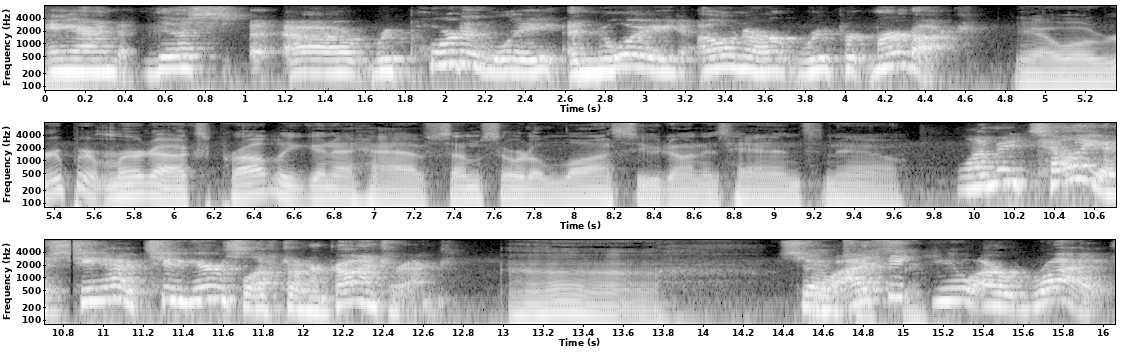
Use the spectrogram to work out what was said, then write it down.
and this uh, reportedly annoyed owner, Rupert Murdoch. Yeah, well, Rupert Murdoch's probably going to have some sort of lawsuit on his hands now. Let me tell you, she had two years left on her contract. Ah, So I think you are right.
